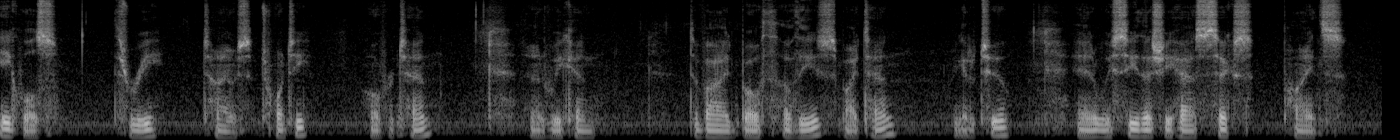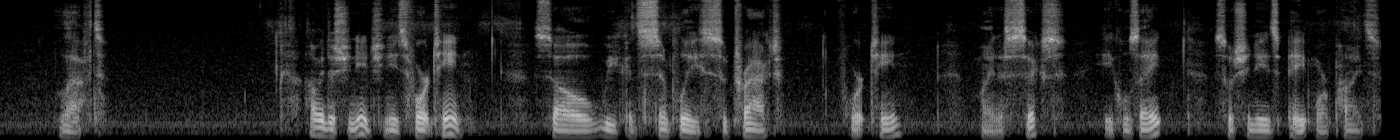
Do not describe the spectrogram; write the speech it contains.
equals 3 times 20 over 10. And we can divide both of these by 10. We get a 2. And we see that she has 6 pints left. How many does she need? She needs 14. So we can simply subtract 14 minus 6 equals 8. So she needs 8 more pints.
